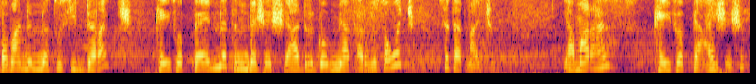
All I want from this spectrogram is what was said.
በማንነቱ ሲደራጅ ከኢትዮጵያዊነት እንደሸሸ አድርገው የሚያቀርቡ ሰዎች ስህተት ናቸው። የአማራ ህዝብ ከኢትዮጵያ አይሸሽም።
